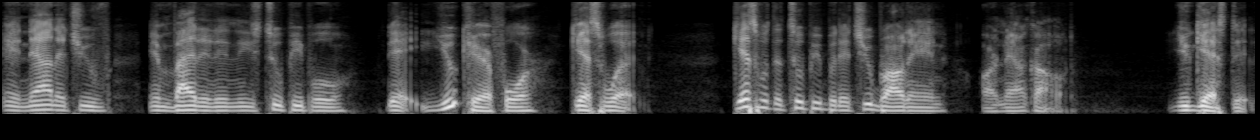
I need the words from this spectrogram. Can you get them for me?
and now that you've invited in these two people that you care for, guess what? Guess what the two people that you brought in are now called? You guessed it.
